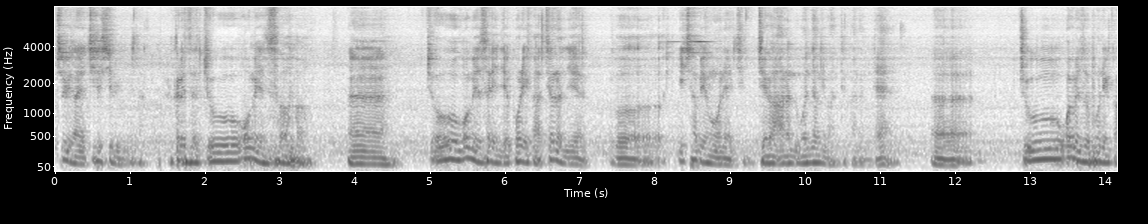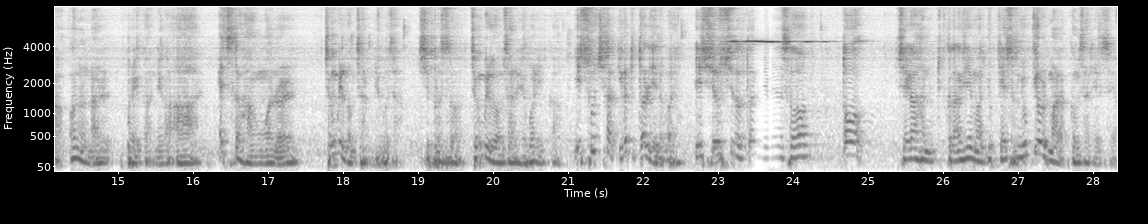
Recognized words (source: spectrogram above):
지금 나이 70입니다. 그래서 쭉 오면서 어, 쭉 오면서 이제 보니까 저는 이제 그 2차 병원에 지금 제가 아는 원장님한테 가는데 어, 쭉 오면서 보니까 어느 날 보니까 내가 아 S 항원을 정밀 검사를 해보자 싶어서 정밀 검사를 해보니까 이 수치가 이것도 떨어지는 거예요. 이 수치도 떨어지면서 또 제가 한 그 당시에만 육- 계속 6개월만 검사를 했어요.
